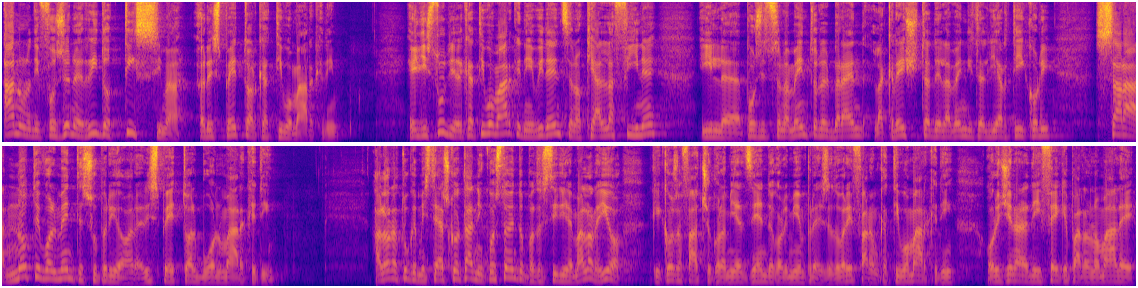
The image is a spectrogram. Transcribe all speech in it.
hanno una diffusione ridottissima rispetto al cattivo marketing. E gli studi del cattivo marketing evidenziano che alla fine il posizionamento del brand, la crescita della vendita degli articoli sarà notevolmente superiore rispetto al buon marketing. Allora tu che mi stai ascoltando in questo momento potresti dire ma allora io che cosa faccio con la mia azienda, con le mie imprese? Dovrei fare un cattivo marketing? Originare dei fake che parlano male,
